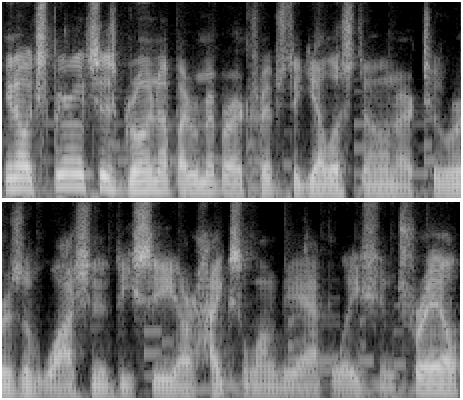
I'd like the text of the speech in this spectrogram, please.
You know, experiences growing up, I remember our trips to Yellowstone, our tours of Washington, D.C., our hikes along the Appalachian Trail.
